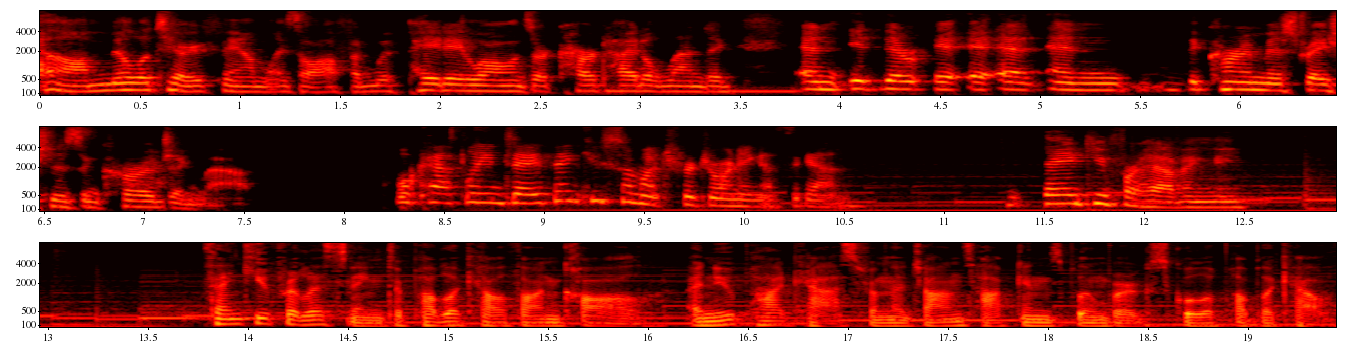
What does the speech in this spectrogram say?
um, military families often with payday loans or car title lending, and it, there and, and the current administration is encouraging that. Well, Kathleen Day, thank you so much for joining us again. Thank you for having me. Thank you for listening to Public Health on Call, a new podcast from the Johns Hopkins Bloomberg School of Public Health.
